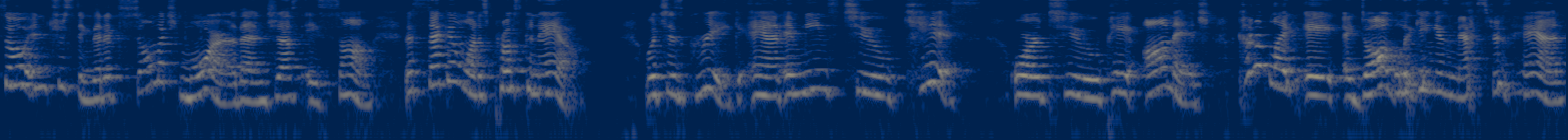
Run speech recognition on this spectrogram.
so interesting that it's so much more than just a song? The second one is proskuneo, which is Greek, and it means to kiss or to pay homage, kind of like a, a dog licking his master's hand.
